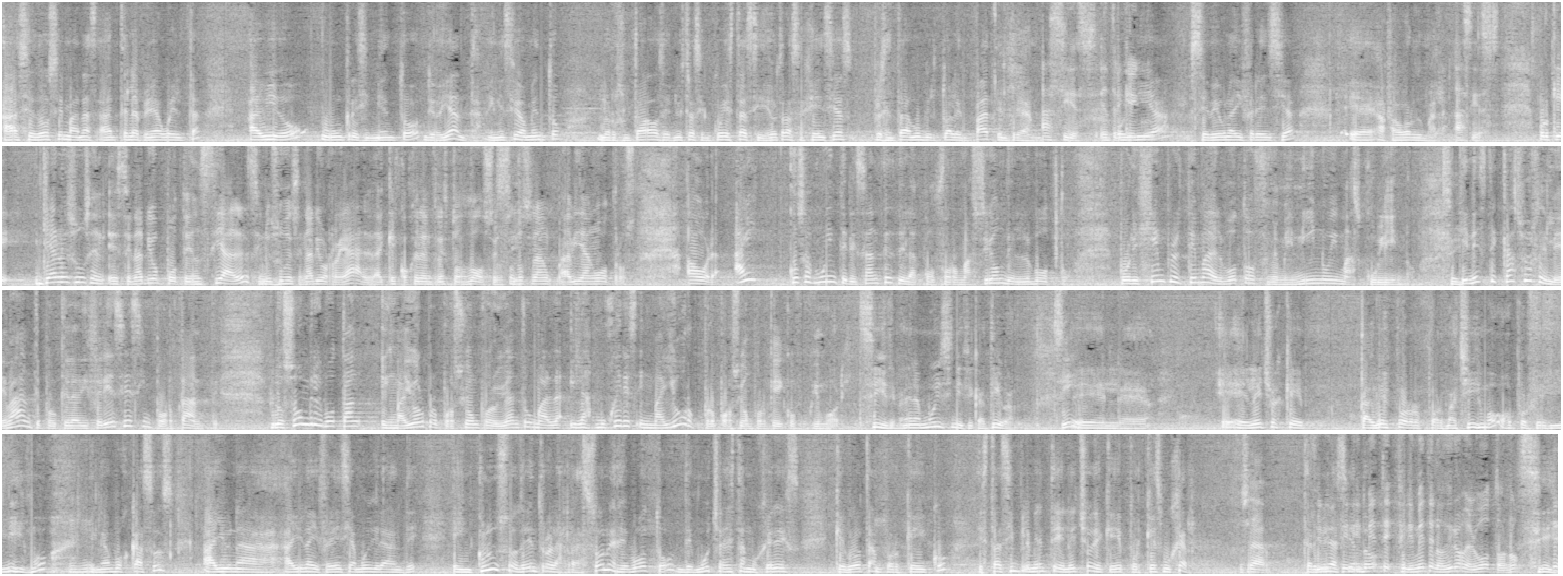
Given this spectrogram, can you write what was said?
hace dos semanas, antes de la primera vuelta, ha habido un crecimiento de Ollanta. En ese momento, los resultados de nuestras encuestas y de otras agencias presentaban un virtual empate entre ambos. Así es. Entre Hoy día se ve una diferencia eh, a favor de Humala. Así es. Porque ya no es un escenario potencial, sino es un escenario real. Hay que escoger entre estos dos. En fondo habían otros. Ahora, hay cosas muy interesantes de la conformación del voto. Por ejemplo, el tema del voto femenino y masculino, que en este caso es relevante porque la diferencia es importante. Los hombres votan en mayor proporción por Ollanta Humala y las mujeres en mayor proporción por Keiko Fujimori. Sí, de manera muy significativa. Sí. El, eh, el hecho es que tal vez por, por machismo o por feminismo, en ambos casos hay una, hay una diferencia muy grande e incluso dentro de las razones de voto de muchas de estas mujeres que votan por Keiko está simplemente el hecho de que porque es mujer. O sea, termina siendo... Felizmente, nos dieron el voto, ¿no? Sí,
